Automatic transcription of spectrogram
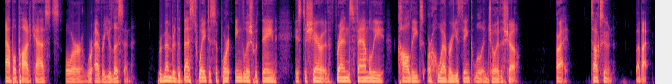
Apple Podcasts, or wherever you listen. Remember, the best way to support English with Dane is to share it with friends, family, colleagues, or whoever you think will enjoy the show. All right. Talk soon. Bye bye.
